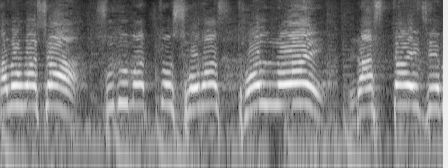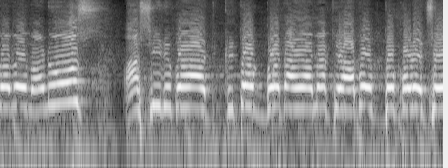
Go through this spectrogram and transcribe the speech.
ভালোবাসা শুধুমাত্র সভাস্থল নয়, রাস্তায় যেভাবে মানুষ আশীর্বাদ, কৃতজ্ঞতায় আমাকে আবদ্ধ করেছে,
